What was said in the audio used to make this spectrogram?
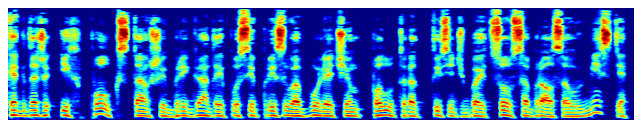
Когда же их полк, ставший бригадой после призыва более чем полутора тысяч бойцов, собрался вместе,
